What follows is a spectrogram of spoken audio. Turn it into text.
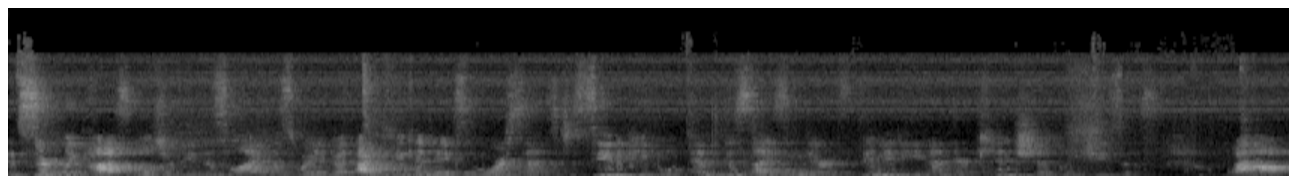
It's certainly possible to read this line this way, but I think it makes more sense to see the people emphasizing their affinity and their kinship with Jesus. Wow,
